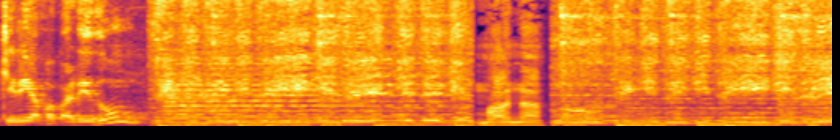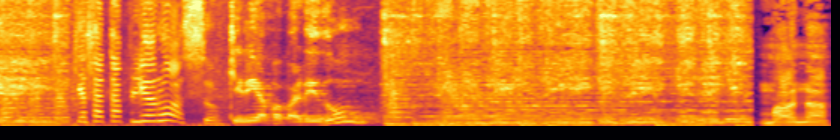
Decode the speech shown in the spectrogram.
Κυρία Παπαρίδου. Μάνα. Και θα τα πληρώσω. Κυρία Παπαρίδου. Μάνα.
